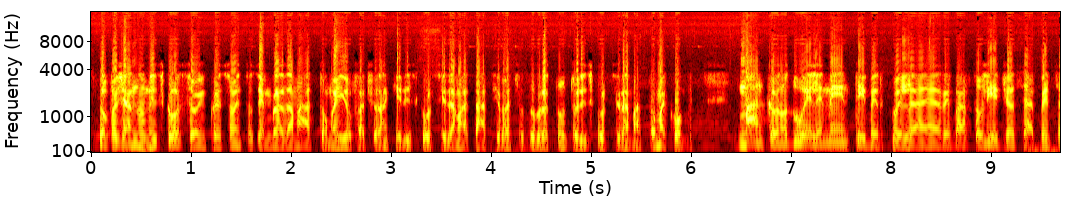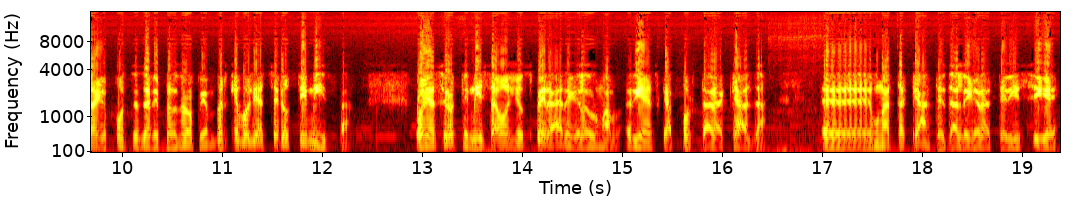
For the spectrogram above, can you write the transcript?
sto facendo un discorso che in questo momento sembra da matto, ma io faccio anche discorsi da matto, anzi faccio soprattutto discorsi da matto, ma come? Mancano due elementi per quel reparto lì e già stai a pensare che forse sarebbero troppi, perché voglio essere ottimista. Voglio essere ottimista, voglio sperare che la Roma riesca a portare a casa eh, un attaccante dalle caratteristiche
